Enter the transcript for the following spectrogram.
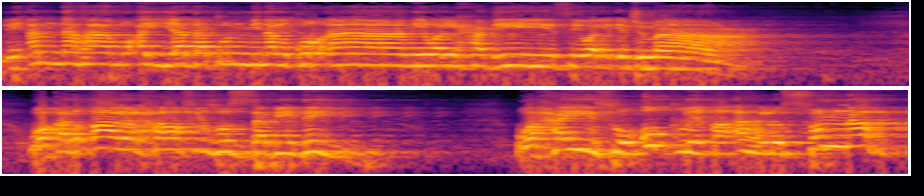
لأنها مؤيدة من القرآن والحديث والإجماع. وقد قال الحافظ الزبيدي وحيث أطلق أهل السنة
